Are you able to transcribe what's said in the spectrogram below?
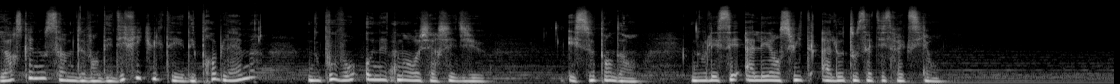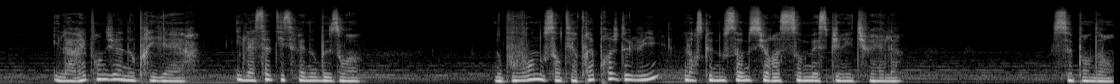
Lorsque nous sommes devant des difficultés et des problèmes, nous pouvons honnêtement rechercher Dieu. Et cependant, nous laisser aller ensuite à l'autosatisfaction. Il a répondu à nos prières, il a satisfait nos besoins. Nous pouvons nous sentir très proches de lui lorsque nous sommes sur un sommet spirituel. Cependant,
